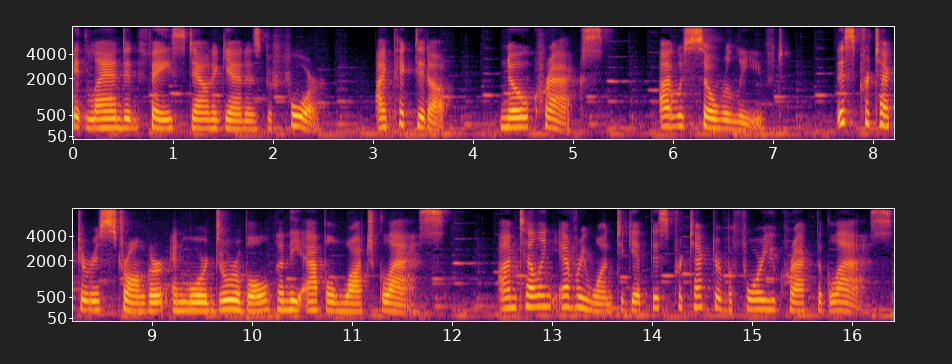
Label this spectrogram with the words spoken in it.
It landed face down again as before. I picked it up. No cracks. I was so relieved. This protector is stronger and more durable than the Apple Watch glass. I'm telling everyone to get this protector before you crack the glass.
